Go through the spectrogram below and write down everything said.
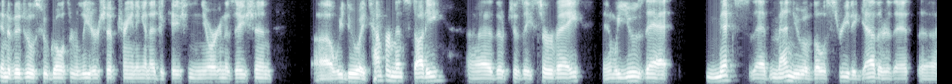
individuals who go through leadership training and education in the organization. Uh, we do a temperament study, uh, which is a survey, and we use that mix, that menu of those three together, that uh,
